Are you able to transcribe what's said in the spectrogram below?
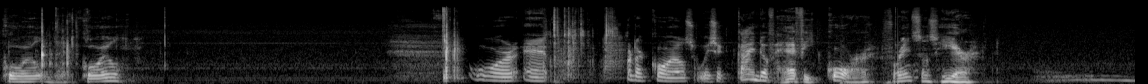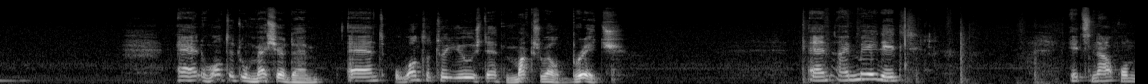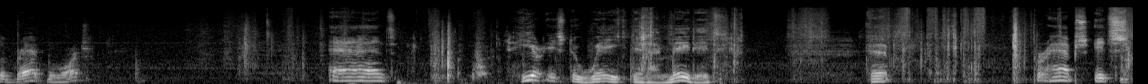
coil, that coil. Or uh, other coils with a kind of heavy core, for instance here. And wanted to measure them and wanted to use that Maxwell bridge. And I made it it's now on the breadboard. And here is the way that I made it. Uh, perhaps it's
